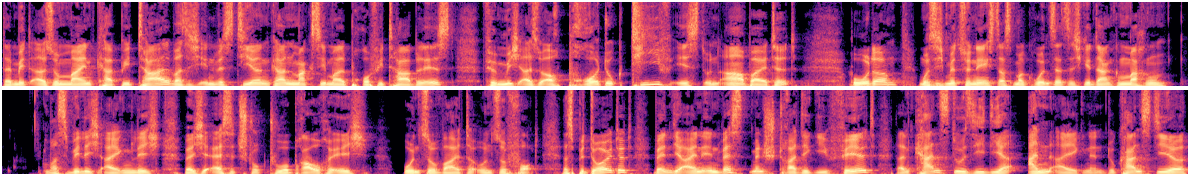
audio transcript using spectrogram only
damit also mein Kapital, was ich investieren kann, maximal profitabel ist, für mich also auch produktiv ist und arbeitet? Oder muss ich mir zunächst erstmal grundsätzlich Gedanken machen, was will ich eigentlich, welche Assetstruktur brauche ich und so weiter und so fort. Das bedeutet, wenn dir eine Investmentstrategie fehlt, dann kannst du sie dir aneignen. Du kannst dir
